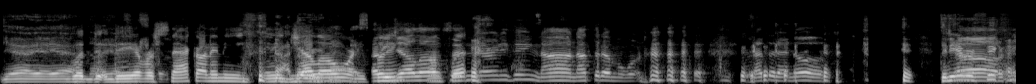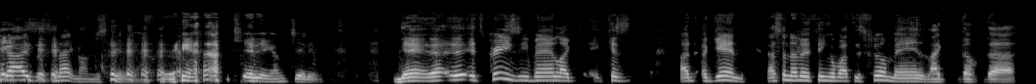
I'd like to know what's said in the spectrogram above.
Yeah, yeah, yeah. what, No, did, yeah, did he ever sure. snack on any any Jello or any ask. Any pudding Jello on pudding or anything? Nah, not that I'm not that I know. Did he ever No, fix right? you guys a snack? No, I'm just kidding. I'm kidding. I'm kidding. I'm kidding. Yeah, that, it's crazy, man. Like, because again, that's another thing about this film, man. Like the the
